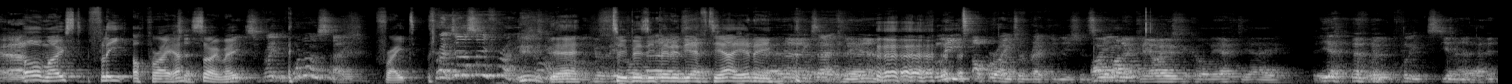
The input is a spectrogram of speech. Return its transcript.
right. almost fleet operator. Sorry, mate. It's freight- What did I say? Freight. Freight? Did I say freight? Yeah, too busy being in the FTA, isn't he? Yeah, exactly. Yeah. Fleet operator recognition. scheme. Ironically, I used to call the FTA. The Yeah, fleets. You know.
